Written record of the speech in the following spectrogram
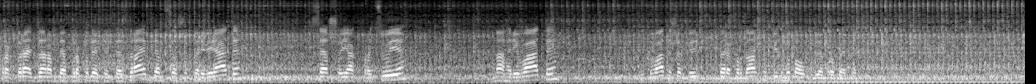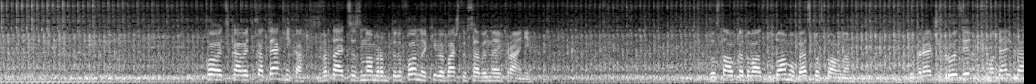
Тракторець зараз буде проходити тест-драйв, будемо все, що перевіряти все, що як працює, нагрівати, готувати, щоб перепродажну підготовку будемо робити. Кого цікавить така техніка, звертайтеся за номером телефону, який ви бачите в себе на екрані. Доставка до вас додому безкоштовна. І, до речі, друзі, моделька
